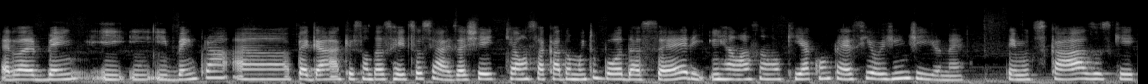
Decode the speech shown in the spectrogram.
ela é bem e, e, e bem para pegar a questão das redes sociais. Achei que é uma sacada muito boa da série em relação ao que acontece hoje em dia, né? Tem muitos casos que,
